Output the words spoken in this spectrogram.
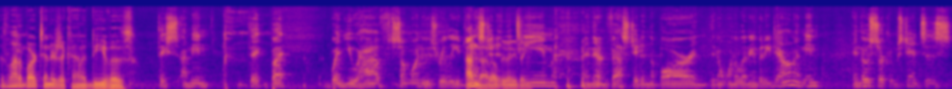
there's a lot of bartenders are kind of divas. they, I mean, they, but when you have someone who's really I'm not, invested in the anything. team and they're invested in the bar and they don't want to let anybody down, I mean, in those circumstances,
